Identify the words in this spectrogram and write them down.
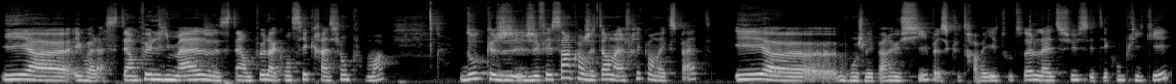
Et, euh, et voilà, c'était un peu l'image, c'était un peu la consécration pour moi. Donc j'ai fait ça quand j'étais en Afrique en expat. Et euh, bon, je l'ai pas réussi parce que travailler toute seule là-dessus, c'était compliqué.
